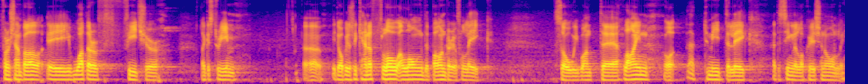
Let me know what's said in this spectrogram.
for example, a water feature, like a stream, uh, it obviously cannot flow along the boundary of a lake. So we want the line uh, to meet the lake at a single location only.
